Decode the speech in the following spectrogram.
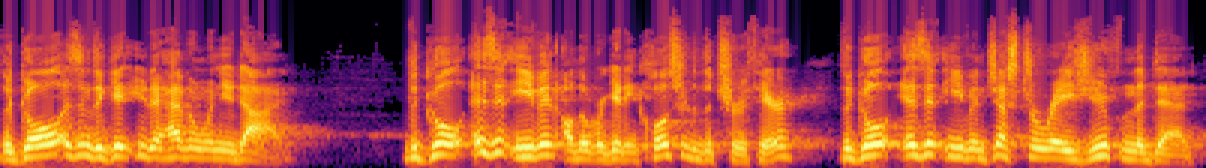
The goal isn't to get you to heaven when you die. The goal isn't even, although we're getting closer to the truth here, The goal isn't even just to raise you from the dead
